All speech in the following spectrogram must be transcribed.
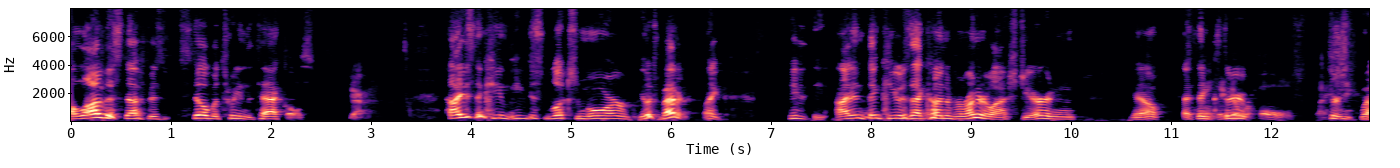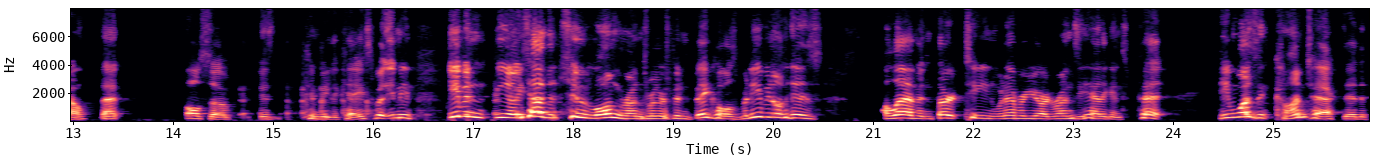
a lot of this stuff is still between the tackles Yeah. i just think he, he just looks more he looks better like he i didn't think he was that kind of a runner last year and you know i I don't think think through there were holes. through- well, that also is can be the case. But I mean, even you know, he's had the two long runs where there's been big holes, but even on his 11, 13, whatever yard runs he had against Pitt, he wasn't contacted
